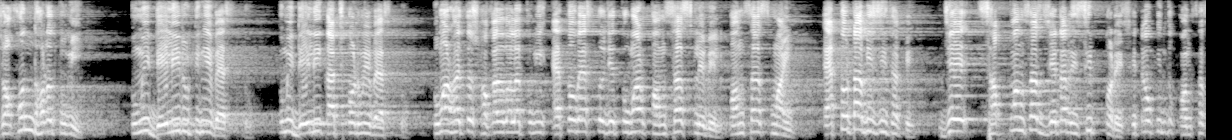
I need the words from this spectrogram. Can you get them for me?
যখন ধরো তুমি তুমি ডেলি রুটিনে ব্যস্ত, তুমি ডেলি কাজকর্মে ব্যস্ত, তোমার হয়তো সকালবেলা তুমি এত ব্যস্ত যে তোমার কনসাস লেভেল কনসাস মাইন্ড এতটা বিজি থাকে যে সাবকনসাস যেটা রিসিভ করে, সেটাও কিন্তু কনসাস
